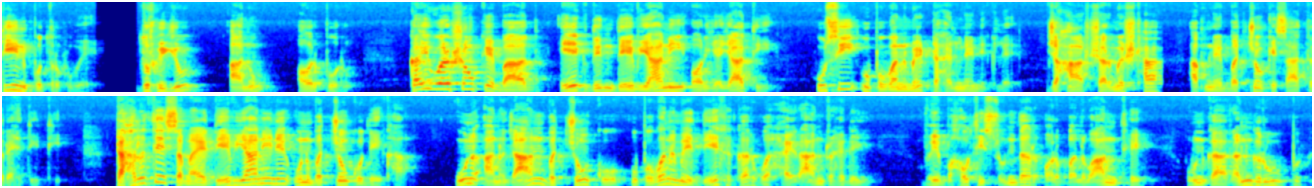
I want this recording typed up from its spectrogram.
तीन पुत्र हुए, दुर्यु, अनु और पुरु। कई वर्षों के बाद एक दिन देवयानी और ययाति उसी उपवन में टहलने निकले, जहाँ शर्मिष्ठा अपने बच्चों के साथ रहती थी। टहलते समय देवयानी ने उन बच्चों को देखा। उन अनजान बच्चों को उपवन में देखकर वह हैरान रह गई। वे बहुत ही सुंदर और बलवान थे। उनका रंग रूप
